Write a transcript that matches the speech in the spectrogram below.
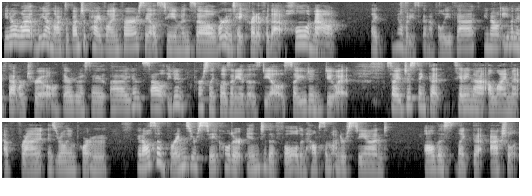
you know what? We unlocked a bunch of pipeline for our sales team and so we're going to take credit for that whole amount." Like nobody's going to believe that you know even if that were true they're going to say uh, you didn't sell you didn't personally close any of those deals so you didn't do it. So i just think that getting that alignment up front is really important. It also brings your stakeholder into the fold and helps them understand all this like the actual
